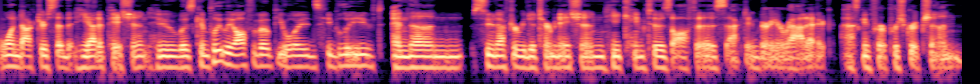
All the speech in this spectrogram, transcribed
One doctor said that he had a patient who was completely off of opioids, he believed. And then soon after redetermination, he came to his office acting very erratic, asking for a prescription.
